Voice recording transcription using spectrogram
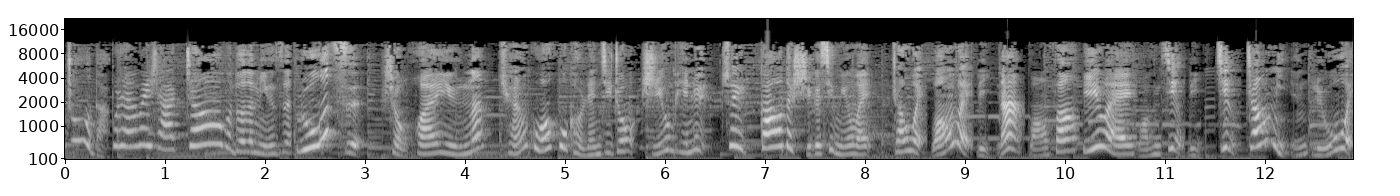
助的。不然，为啥这么多的名字如此受欢迎呢？全国户口人机中使用频率最高的十个姓名为张伟、王伟、李娜、王芳、李伟、王静、李静、张敏、刘伟、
